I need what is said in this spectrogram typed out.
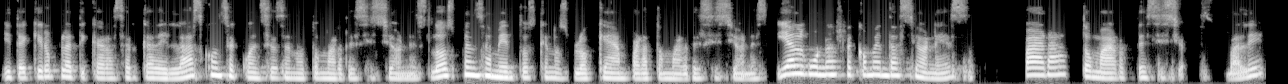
y te quiero platicar acerca de las consecuencias de no tomar decisiones, los pensamientos que nos bloquean para tomar decisiones y algunas recomendaciones para tomar decisiones, ¿vale?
